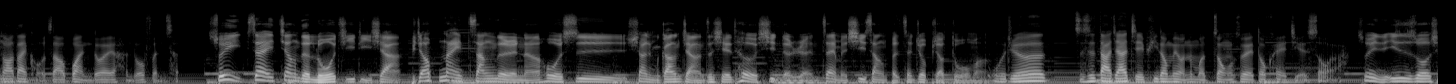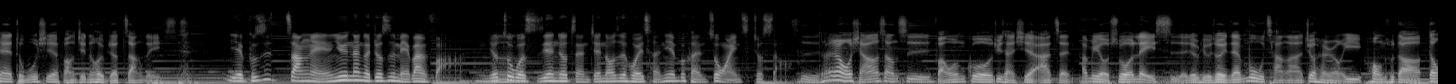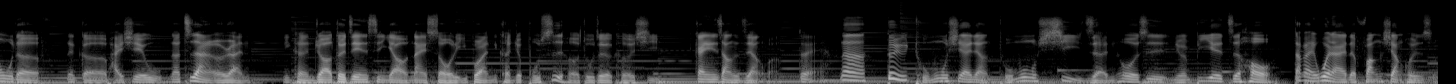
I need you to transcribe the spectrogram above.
都要戴口罩，不然你都会很多粉尘。所以在这样的逻辑底下，比较耐脏的人呢、啊，或者是像你们刚刚讲的这些特性的人，在你们系上本身就比较多吗？我觉得只是大家洁癖都没有那么重，所以都可以接受啦。所以你的意思是说，现在土木系的房间都会比较脏的意思？也不是脏哎、欸，因为那个就是没办法。你就做过实验，就整间都是灰尘，你也不可能做完一次就扫。是，它让我想到上次访问过剧产系的阿正，他们有说类似的，就比如说你在牧场啊，就很容易碰触到动物的那个排泄物，那自然而然你可能就要对这件事情要有耐受力，不然你可能就不适合读这个科系。概念上是这样吧？对。那对于土木系来讲，土木系人或者是你们毕业之后大概未来的方向会是什么？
